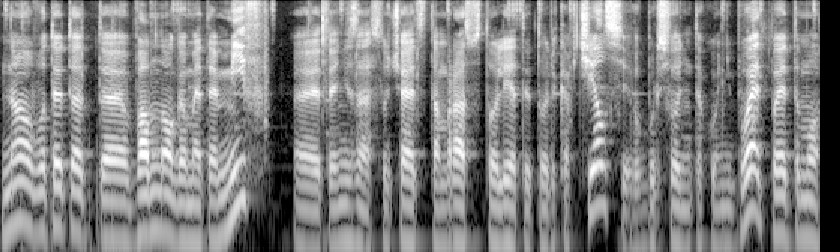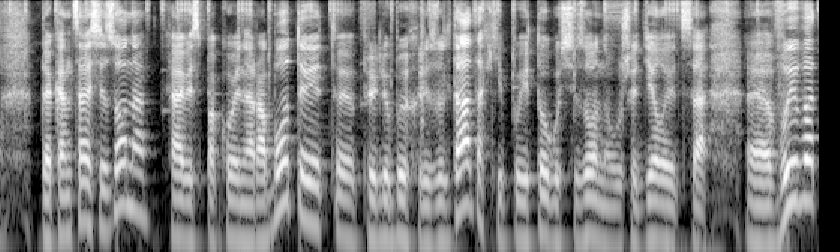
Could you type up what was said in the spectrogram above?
но вот этот, э, во многом это миф, это, не знаю, случается там раз в сто лет и только в Челси. В Барселоне такого не бывает. Поэтому до конца сезона Хави спокойно работает э, при любых результатах. И по итогу сезона уже делается э, вывод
